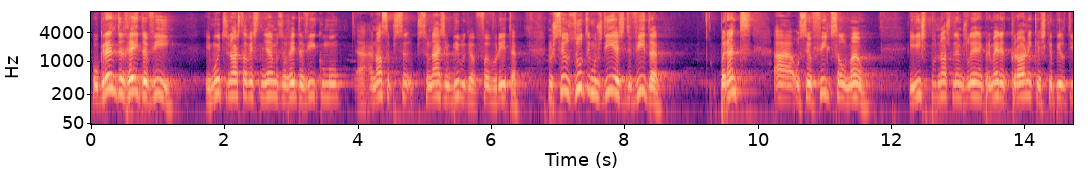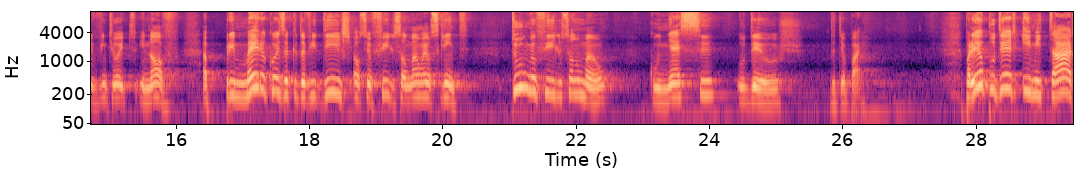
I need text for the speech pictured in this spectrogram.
O grande rei Davi, e muitos de nós talvez tenhamos o rei Davi como a nossa personagem bíblica favorita, nos seus últimos dias de vida, perante ah, o seu filho Salomão, e isto nós podemos ler em 1 Crónicas, capítulo 28 e 9, a primeira coisa que Davi diz ao seu filho Salomão é o seguinte: Tu, meu filho Salomão, conhece o Deus de teu pai. Para eu poder imitar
